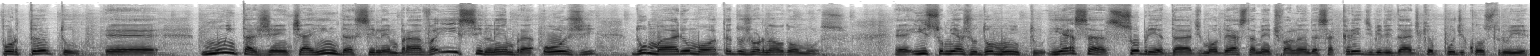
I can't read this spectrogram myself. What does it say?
Portanto, é, muita gente ainda se lembrava e se lembra hoje do Mário Mota do Jornal do Almoço. É, isso me ajudou muito. E essa sobriedade, modestamente falando, essa credibilidade que eu pude construir,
